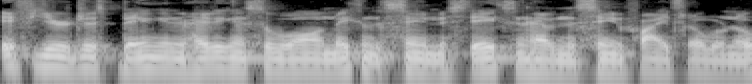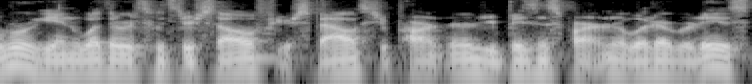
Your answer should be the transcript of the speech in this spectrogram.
if you're just banging your head against the wall and making the same mistakes and having the same fights over and over again, whether it's with yourself, your spouse, your partner, your business partner, whatever it is,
